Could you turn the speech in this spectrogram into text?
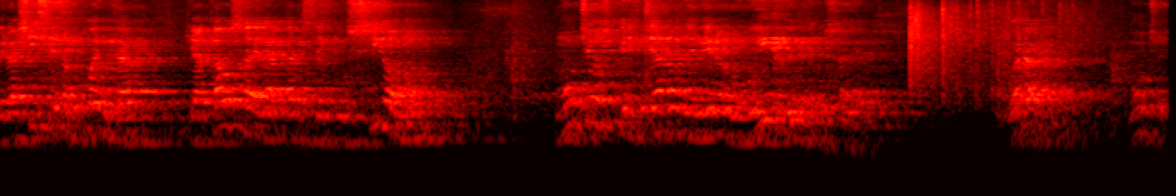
pero allí se nos cuenta que a causa de la persecución, muchos cristianos debieron huir de Jerusalén. ¿Se acuerdan? Muchos.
